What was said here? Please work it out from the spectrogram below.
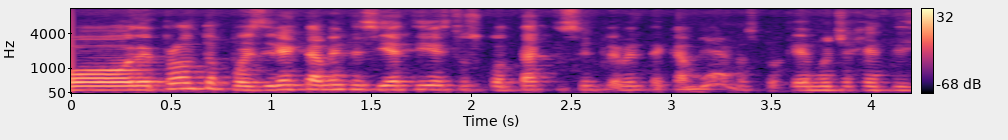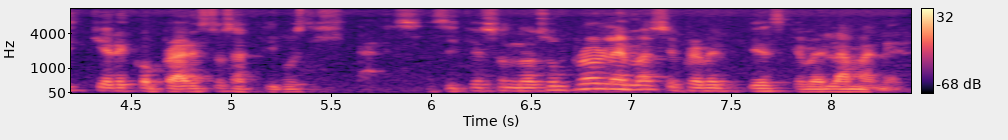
O de pronto, pues directamente si ya tienes tus contactos, simplemente cambiarlos, porque hay mucha gente que quiere comprar estos activos digitales. Así que eso no es un problema, simplemente tienes que ver la manera.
